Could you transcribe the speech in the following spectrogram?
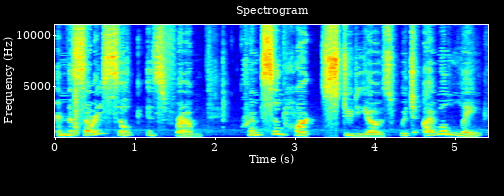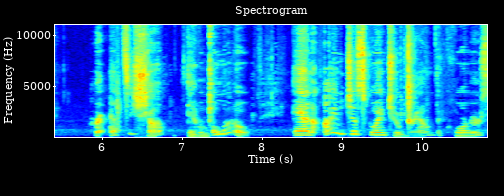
And the Sari Silk is from Crimson Heart Studios, which I will link her Etsy shop down below. And I'm just going to round the corners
